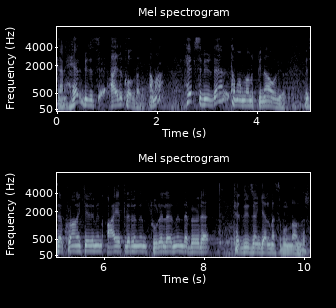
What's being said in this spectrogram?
Yani her birisi ayrı koldan ama hepsi birden tamamlanıp bina oluyor. Mesela Kur'an-ı Kerim'in ayetlerinin, surelerinin de böyle tedricen gelmesi bundandır.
